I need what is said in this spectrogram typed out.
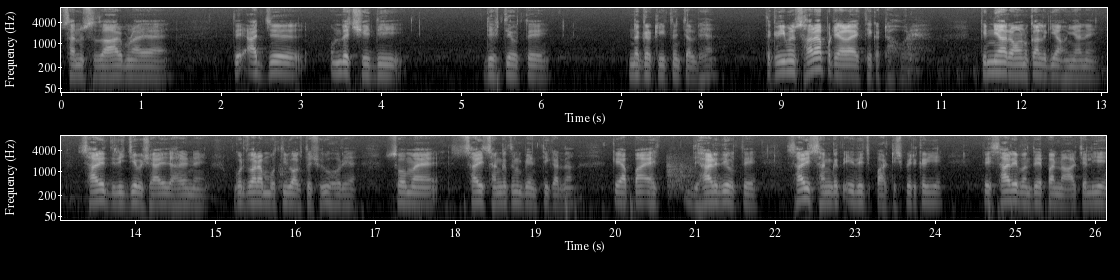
ਸਾਨੂੰ ਸਰਦਾਰ ਬਣਾਇਆ ਹੈ ਤੇ ਅੱਜ ਉਹਨਾਂ ਦੇ ਸ਼ਹੀਦੀ ਦਿਵਸ ਦੇ ਉੱਤੇ ਨਗਰ ਕੀਰਤਨ ਚੱਲ ਰਿਹਾ ਤਕਰੀਬਨ ਸਾਰਾ ਪਟਿਆਲਾ ਇੱਥੇ ਇਕੱਠਾ ਹੋ ਰਿਹਾ ਕਿੰਨੀਆਂ ਰੌਣਕਾਂ ਲੱਗੀਆਂ ਹੋਈਆਂ ਨੇ। ਸਾਰੇ ਦਲੀਜੇ ਵਿਛਾਏ ਜਾ ਰਹੇ ਨੇ। ਗੁਰਦੁਆਰਾ ਮੋਤੀ ਬਾਗ ਤੋਂ ਸ਼ੁਰੂ ਹੋ ਰਿਹਾ ਸੋ ਮੈਂ ਸਾਰੀ ਸੰਗਤ ਨੂੰ ਬੇਨਤੀ ਕਰਦਾ ਕਿ ਆਪਾਂ ਇਸ ਦਿਹਾੜੇ ਦੇ ਉੱਤੇ ਸਾਰੀ ਸੰਗਤ ਇਹਦੇ ਵਿੱਚ ਪਾਰਟਿਸਿਪੇਟ ਕਰੀਏ ਤੇ ਸਾਰੇ ਬੰਦੇ ਆਪਾਂ ਨਾਲ ਚੱਲੀਏ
